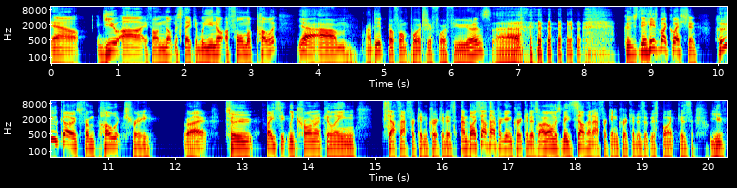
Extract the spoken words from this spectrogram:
Now, you are, if I'm not mistaken, were you not a former poet? Yeah, um, I did perform poetry for a few years. Uh, Because here's my question Who goes from poetry, right, to basically chronicling South African cricketers? And by South African cricketers, I almost mean Southern African cricketers at this point, because you've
